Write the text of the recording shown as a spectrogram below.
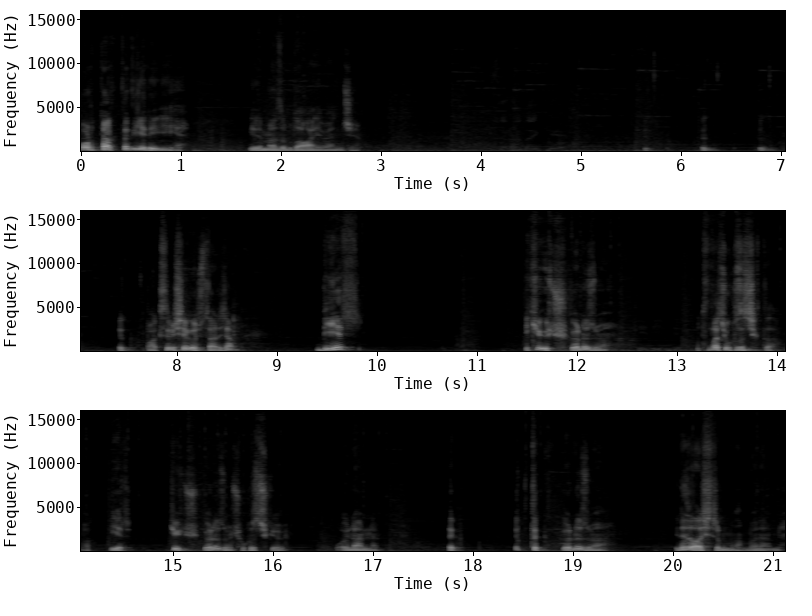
Ortakta diğeri iyi. Yenilmez'de bu daha iyi bence. Bak size bir şey göstereceğim. 1 2 3 gördünüz mü? Bu da çok hızlı çıktı. Bak 1 2 3 gördünüz mü? Çok hızlı çıkıyor. Bu önemli. Tık tık gördünüz mü? Yine de alıştırın buna. Bu önemli.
